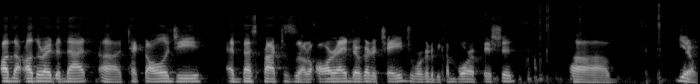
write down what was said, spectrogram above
on the other end of that, uh, technology and best practices on our end are going to change. We're going to become more efficient. Uh, you know,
